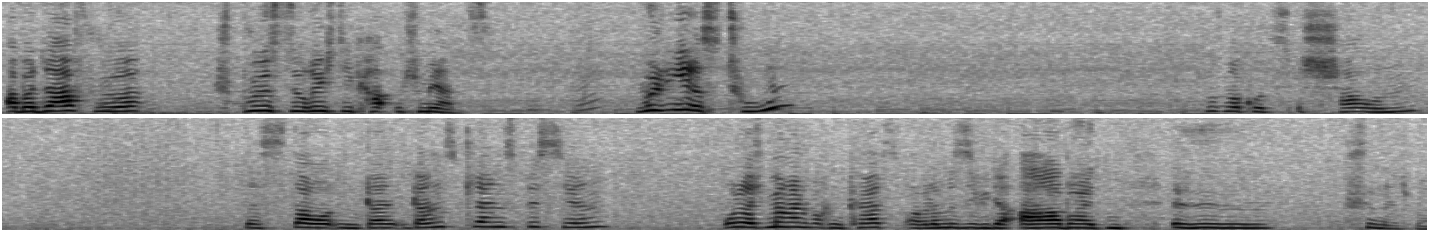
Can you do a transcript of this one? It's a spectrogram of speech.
aber dafür spürst du richtig harten Schmerz. Würdet ihr das tun? Ich muss mal kurz schauen. Das dauert ein ganz kleines bisschen. Oder ich mache einfach einen Cut, aber dann muss ich wieder arbeiten. Äh, nein, Spaß.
